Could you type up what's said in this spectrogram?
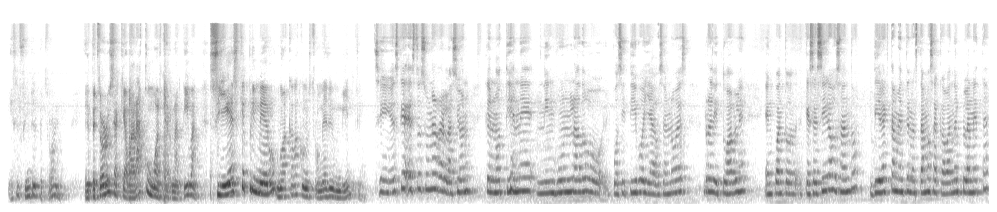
es el fin del petróleo. El petróleo se acabará como alternativa, si es que primero no acaba con nuestro medio ambiente. Sí, es que esto es una relación que no tiene ningún lado positivo ya, o sea, no es redituable en cuanto que se siga usando, directamente nos estamos acabando el planeta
